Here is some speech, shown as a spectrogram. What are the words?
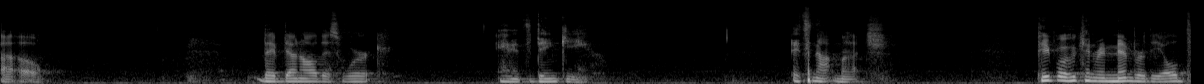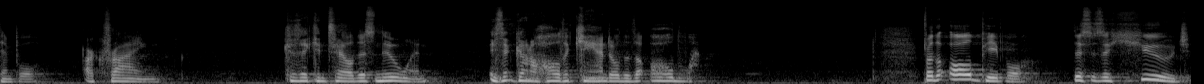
Uh oh. They've done all this work, and it's dinky. It's not much. People who can remember the old temple are crying because they can tell this new one isn't going to hold a candle to the old one. For the old people, this is a huge,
